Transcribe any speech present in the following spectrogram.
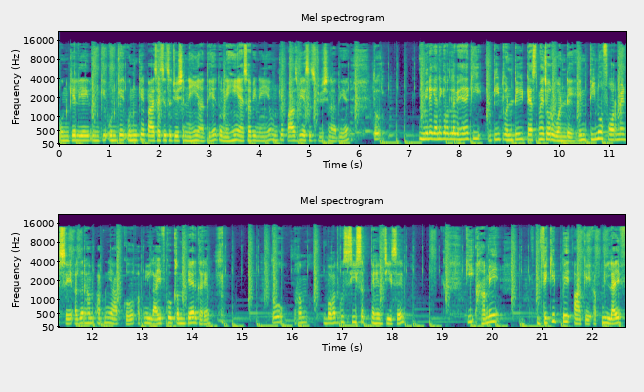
उनके लिए उनकी उनके उनके पास ऐसी सिचुएशन नहीं आती है तो नहीं, ऐसा भी नहीं है, उनके पास भी ऐसी सिचुएशन आती है। तो मेरे कहने का मतलब है कि टी ट्वेंटी टेस्ट मैच और वनडे इन तीनों फॉर्मेट से अगर हम अपने आप को, अपनी लाइफ को कंपेयर करें तो हम बहुत कुछ सीख सकते हैं इस चीज़ से कि हमें विकेट पे आके, अपनी लाइफ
